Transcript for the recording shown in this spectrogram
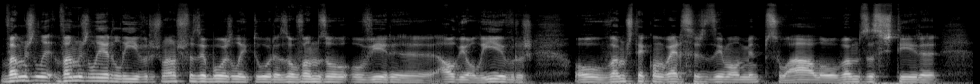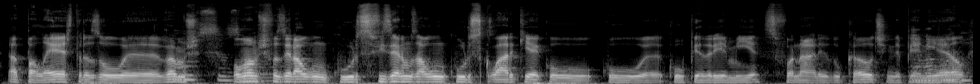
Vamos ler, vamos ler livros, vamos fazer boas leituras, ou vamos ou- ouvir eh, audiolivros, ou vamos ter conversas de desenvolvimento pessoal, ou vamos assistir eh, a palestras, ou, eh, vamos, Cursos, ou vamos fazer algum curso. Se fizermos algum curso, claro que é com, o- com, eh, com o Pedro e a Mia, se for na área do coaching, da PNL, dica.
